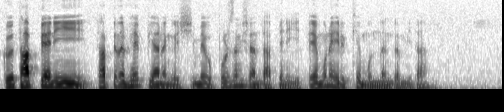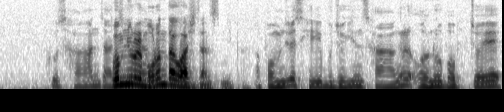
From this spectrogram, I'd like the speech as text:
그 답변이 답변을 회피하는 것이 매우 불성실한 답변이기 때문에 이렇게 묻는 겁니다. 그 사안 자체에 법률을 모른다고 하시지 않습니까? 아, 법률의 세부적인 사항을 어느 법조에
